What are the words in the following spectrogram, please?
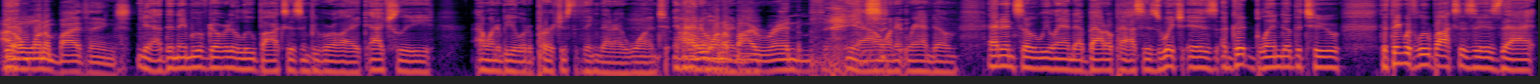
I don't want to buy things. yeah, then they moved over to the loot boxes, and people were like, actually. I want to be able to purchase the thing that I want, and I don't want to buy random things. yeah, I want it random. And then so we land at battle passes, which is a good blend of the two. The thing with loot boxes is that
